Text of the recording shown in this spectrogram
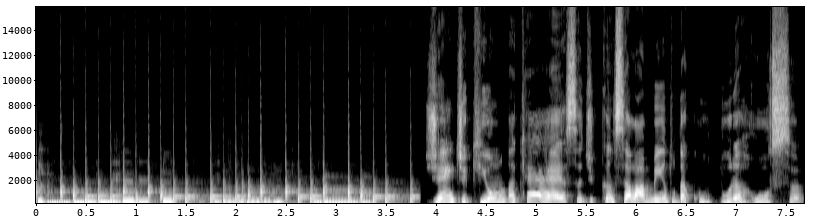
Thank you. Gente, que onda que é essa de cancelamento da cultura russa?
